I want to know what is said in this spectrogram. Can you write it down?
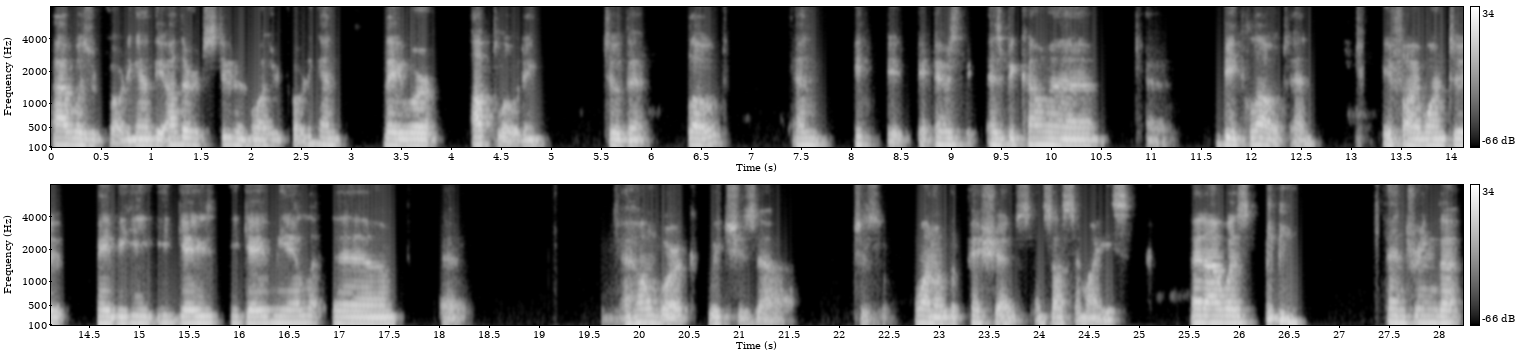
I was recording and the other student was recording and they were uploading to the cloud and it it, it was has become a, a big cloud and if I want to maybe he he gave he gave me a um, a, a homework which is uh which is one of the peshevs and sasemais and I was entering the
